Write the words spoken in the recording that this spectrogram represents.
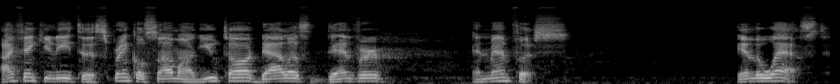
I think you need to sprinkle some on Utah, Dallas, Denver, and Memphis in the West,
